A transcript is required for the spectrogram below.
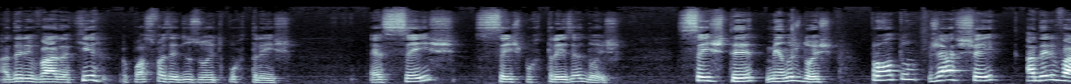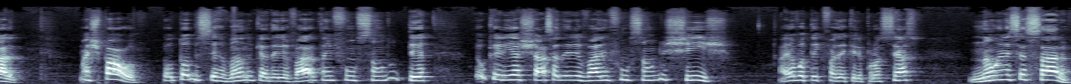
a derivada aqui, eu posso fazer 18 por 3 é 6, 6 por 3 é 2. 6t menos 2. Pronto, já achei a derivada. Mas, Paulo, eu estou observando que a derivada está em função do t. Eu queria achar essa derivada em função de x. Aí eu vou ter que fazer aquele processo. Não é necessário.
